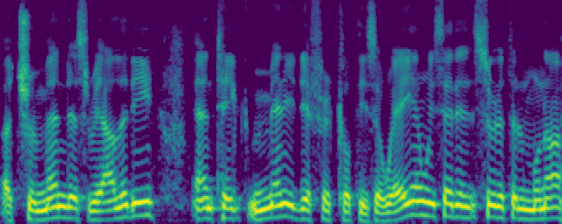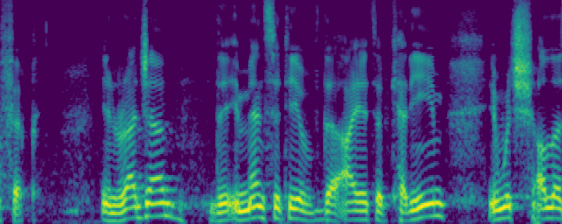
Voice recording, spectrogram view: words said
a tremendous reality and take many difficulties away. And we said in Surat al Munafiq in Rajab the immensity of the ayat al kareem in which Allah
